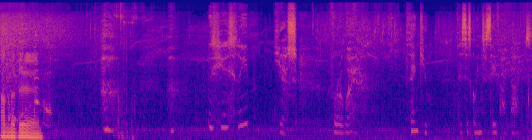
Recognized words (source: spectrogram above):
Anladım. Is he asleep? Yes, for a while. Thank you. This is going to save our lives.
